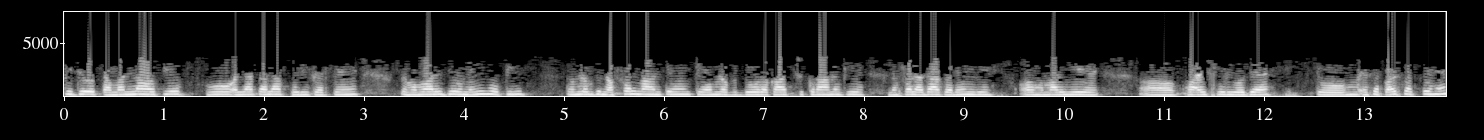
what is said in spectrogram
کہ جو تمنا ہوتی ہے، وہ اللہ تعالیٰ پوری کرتے ہیں۔ تو ہماری جو نہیں ہوتی، تو ہم لوگ جو نفل مانتے ہیں کہ ہم لوگ دو رکعت شکرانے کے نفل ادا کریں گے اور ہماری یہ خواہش پوری ہو جائے، تو ہم ایسا پڑھ سکتے ہیں۔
